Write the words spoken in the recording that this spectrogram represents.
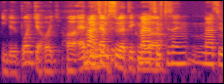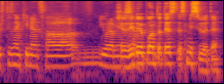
időpontja, hogy ha eddig Március- nem születik meg Március, a... 10, március 19, ha jól És emlékszem. az időpontot, ezt, ezt mi szülte?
